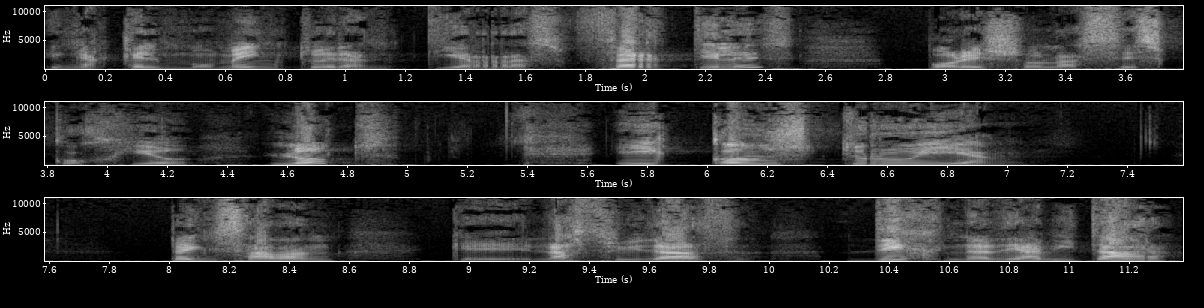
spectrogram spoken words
en aquel momento eran tierras fértiles, por eso las escogió Lot, y construían. Pensaban que la ciudad digna de habitar,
